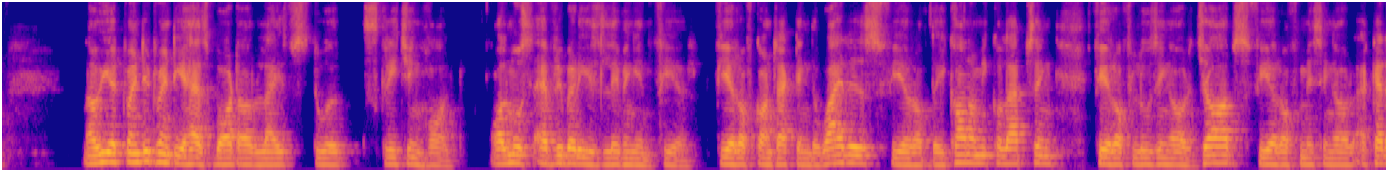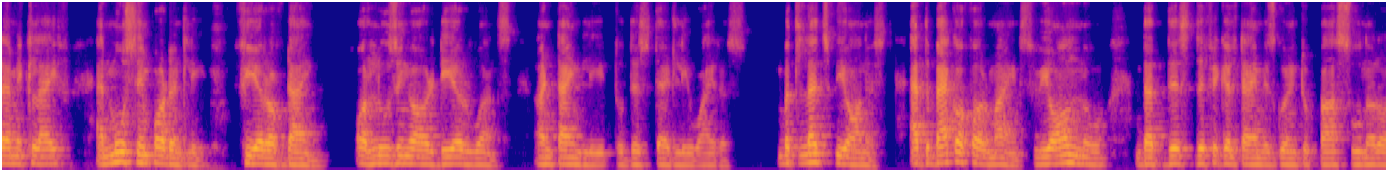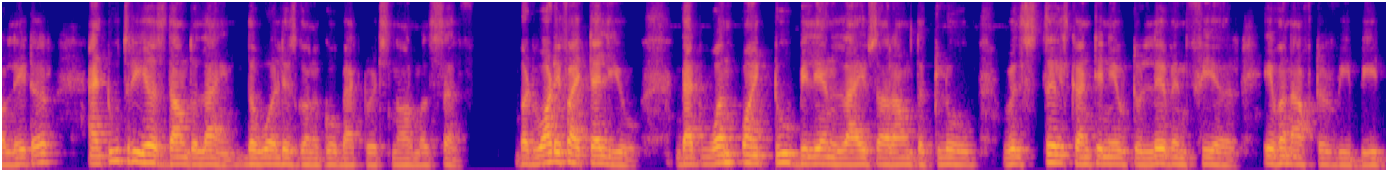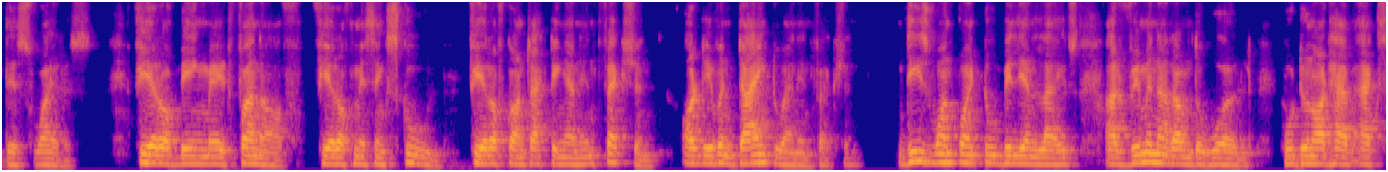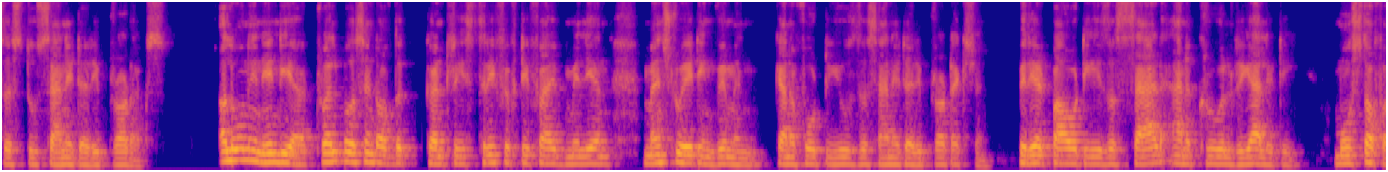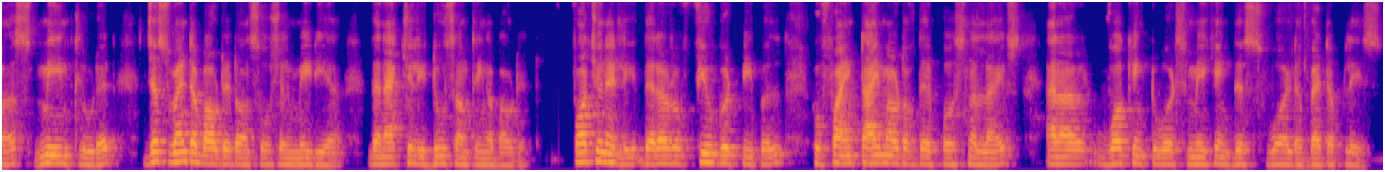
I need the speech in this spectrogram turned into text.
Now, year 2020 has brought our lives to a screeching halt. Almost everybody is living in fear fear of contracting the virus, fear of the economy collapsing, fear of losing our jobs, fear of missing our academic life, and most importantly, fear of dying or losing our dear ones untimely to this deadly virus. But let's be honest, at the back of our minds, we all know that this difficult time is going to pass sooner or later. And two, three years down the line, the world is going to go back to its normal self. But what if I tell you that 1.2 billion lives around the globe will still continue to live in fear even after we beat this virus? Fear of being made fun of, fear of missing school, fear of contracting an infection, or even dying to an infection. These 1.2 billion lives are women around the world who do not have access to sanitary products. Alone in India, 12% of the country's 355 million menstruating women can afford to use the sanitary protection. Period poverty is a sad and a cruel reality. Most of us, me included, just went about it on social media than actually do something about it. Fortunately, there are a few good people who find time out of their personal lives and are working towards making this world a better place.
